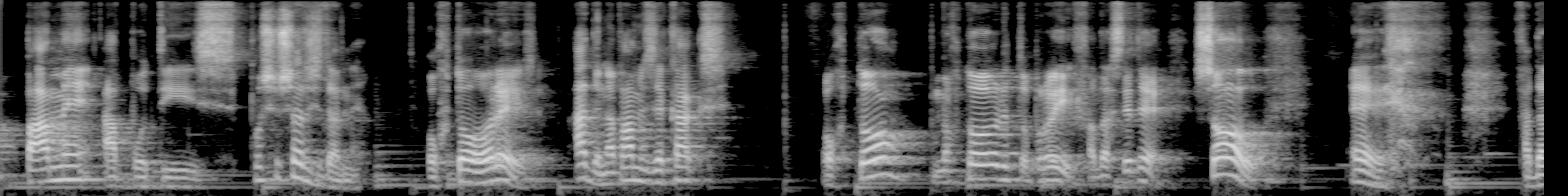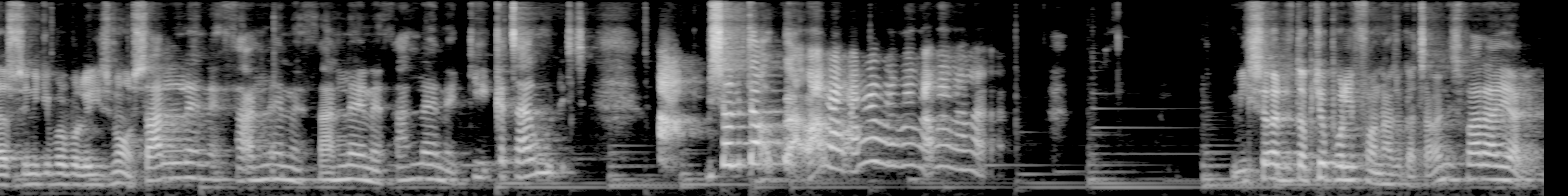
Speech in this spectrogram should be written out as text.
πάμε από τις... Πόσες ώρες ήτανε; 8 ώρες. Άντε να πάμε στις 16. 8 με 8 ώρες το πρωί. Φανταστείτε. So, ε, φαντάζομαι είναι και προπολογισμό. Θα λένε, θα λένε, θα λένε, θα λένε. Εκεί κατσαούρης. Α, μισό λεπτό. Μισό λεπτό πιο πολύ φωνάζει ο Κατσαούρης παρά οι άλλοι.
